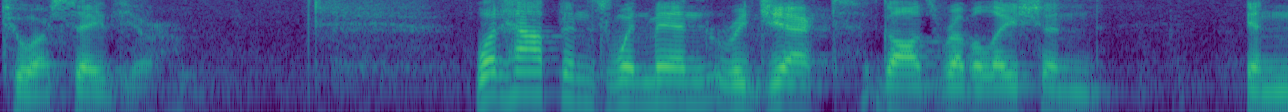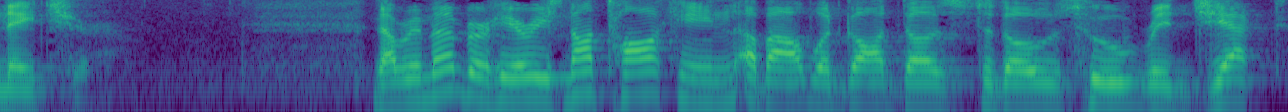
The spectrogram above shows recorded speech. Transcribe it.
to our Savior. What happens when men reject God's revelation in nature? Now remember here, he's not talking about what God does to those who reject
